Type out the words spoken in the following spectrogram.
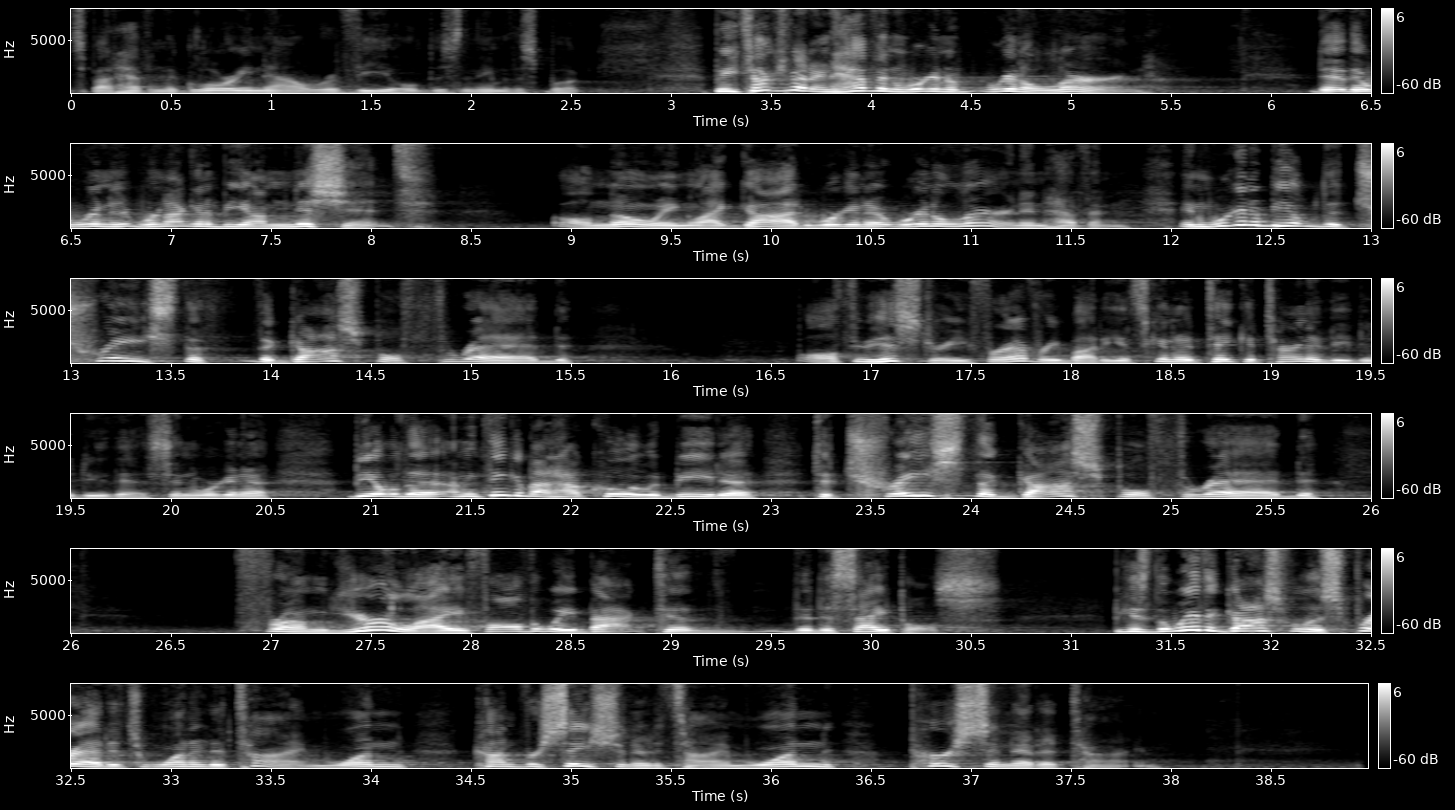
It's about heaven. The Glory Now Revealed is the name of this book. But he talks about in heaven, we're going we're gonna learn. That, that we're, gonna, we're not going to be omniscient, all knowing like God. We're going we're gonna learn in heaven. And we're going to be able to trace the, the gospel thread all through history for everybody. It's going to take eternity to do this. And we're going to be able to, I mean, think about how cool it would be to, to trace the gospel thread from your life all the way back to the disciples. Because the way the gospel is spread, it's one at a time, one conversation at a time, one person at a time.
